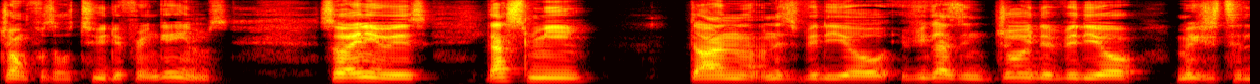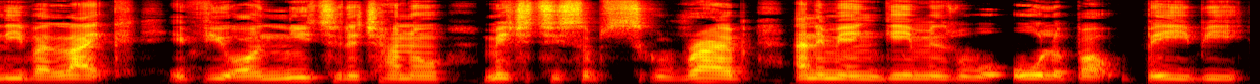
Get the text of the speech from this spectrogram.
Jump Force are two different games. So, anyways, that's me done on this video. If you guys enjoyed the video, make sure to leave a like. If you are new to the channel, make sure to subscribe. Anime and gaming is what we're all about, baby.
